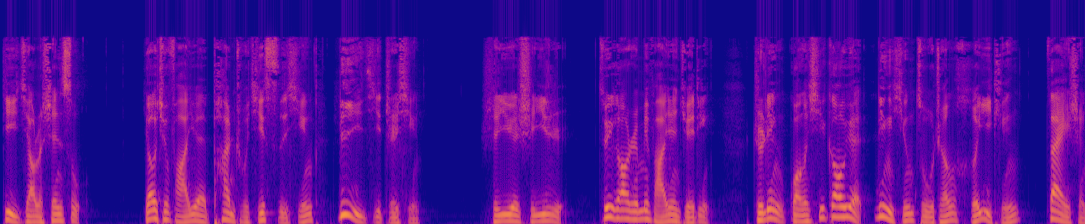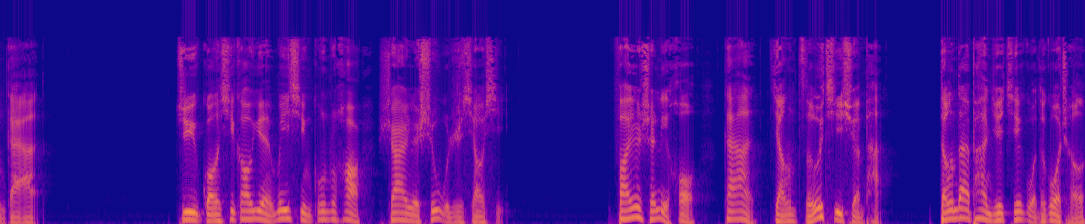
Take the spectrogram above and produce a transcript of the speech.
递交了申诉，要求法院判处其死刑立即执行。十一月十一日，最高人民法院决定指令广西高院另行组成合议庭再审该案。据广西高院微信公众号十二月十五日消息，法院审理后，该案将择期宣判。等待判决结果的过程，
